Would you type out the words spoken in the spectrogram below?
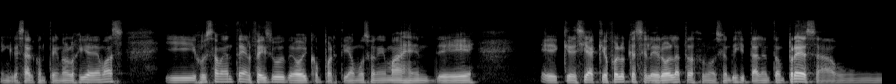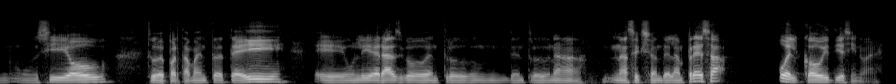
ingresar con tecnología y demás. Y justamente en el Facebook de hoy compartíamos una imagen de que decía qué fue lo que aceleró la transformación digital en tu empresa. Un, un CEO tu departamento de TI, eh, un liderazgo dentro de, dentro de una, una, sección de la empresa o el COVID-19.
